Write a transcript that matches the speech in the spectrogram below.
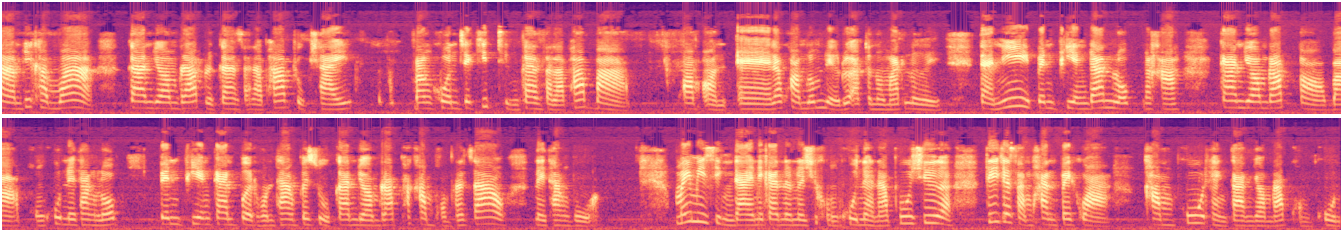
ตามที่คำว่าการยอมรับหรือการสารภาพถูกใช้ บางคนจะคิดถึงการสารภาพบาปความอ่อนแอและความล้มเหลวด้วยอัตโนมัติเลย แต่นี่เป็นเพียงด้านลบนะคะ การยอมรับต่อบาปของคุณในทางลบ เป็นเพียงการเปิดหนทางไปสู่การยอมรับพระคำของพระเจ้าในทางบวก ไม่มีสิ่งใดในการดำเนินชีวิตของคุณเนี่ยนะผู้เชื่อที่จะสำคัญไปกว่าคำพูดแห่งการยอมรับของคุณ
